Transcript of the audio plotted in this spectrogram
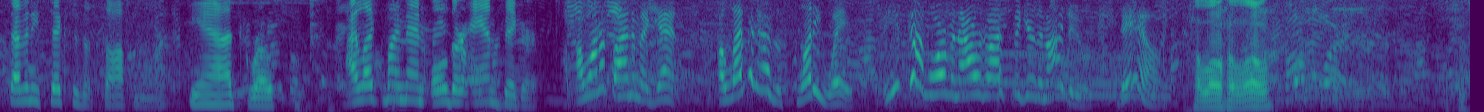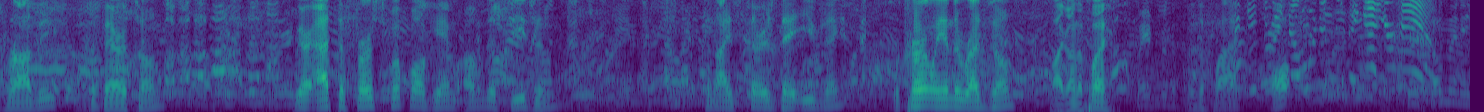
76 is a sophomore. Yeah, that's gross. I like my men older and bigger. I want to find him again. 11 has a slutty waist. He's got more of an hourglass figure than I do. Damn. Hello, hello. This is Robbie, the Baritones. We are at the first football game of the season. It's a nice Thursday evening. We're currently in the red zone. Flag on the play. There's a flag. Oh, one is looking at your hands. Absolutely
